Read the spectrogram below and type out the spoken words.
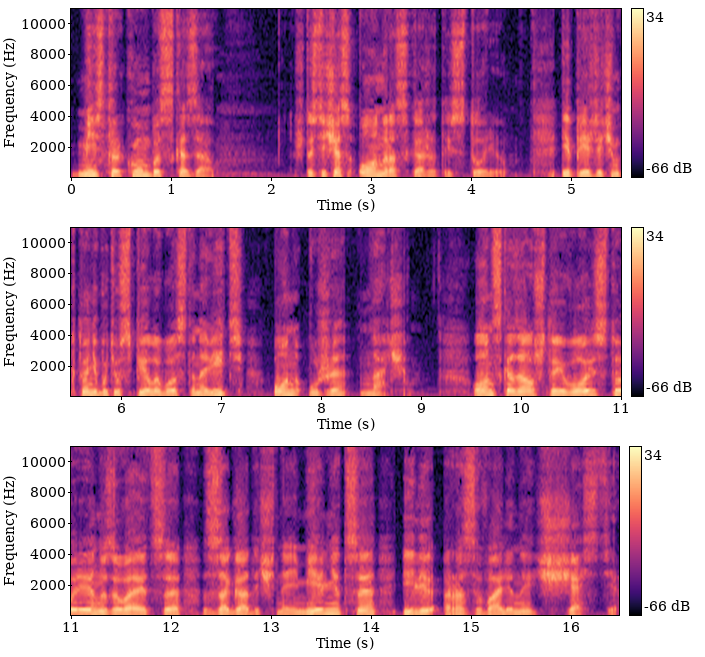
Мистер Кумбас сказал, что сейчас он расскажет историю, и прежде чем кто-нибудь успел его остановить, он уже начал. Он сказал, что его история называется «Загадочная мельница» или «Развалины счастья».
